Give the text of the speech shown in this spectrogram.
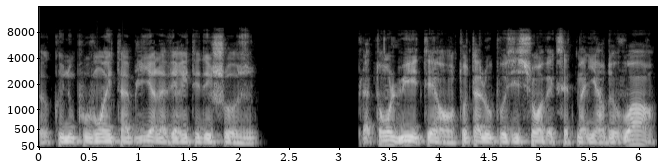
euh, que nous pouvons établir la vérité des choses. Platon, lui, était en totale opposition avec cette manière de voir,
